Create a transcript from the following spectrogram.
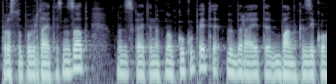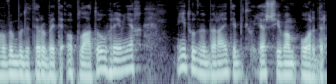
просто повертаєтесь назад, натискаєте на кнопку Купити, вибираєте банк, з якого ви будете робити оплату в гривнях, і тут вибираєте підходящий вам ордер.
